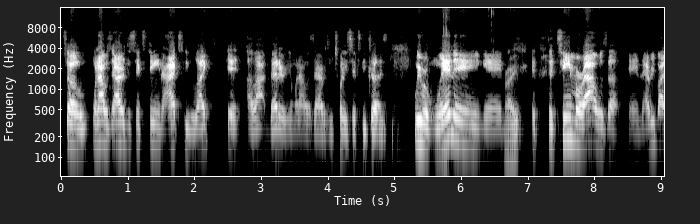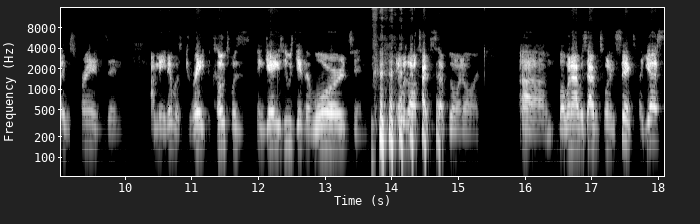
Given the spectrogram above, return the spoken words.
So when I was averaging 16, I actually liked it a lot better than when I was averaging 26 because we were winning and Right. it, the team morale was up and everybody was friends and I mean it was great. The coach was engaged. He was getting awards and it was all types of stuff going on. Um, but when I was averaging 26, like, yes,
